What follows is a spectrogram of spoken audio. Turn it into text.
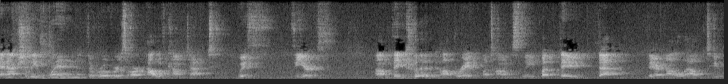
and actually, when the rovers are out of contact with the Earth, um, they could operate autonomously, but they, that, they are not allowed to.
